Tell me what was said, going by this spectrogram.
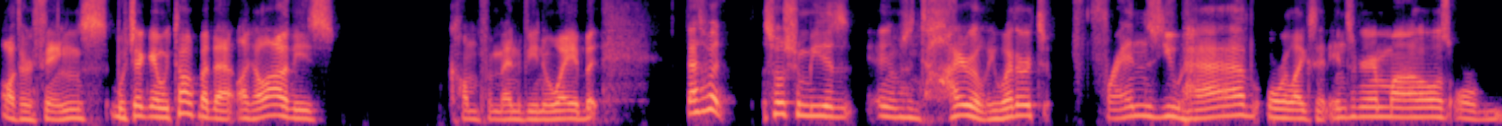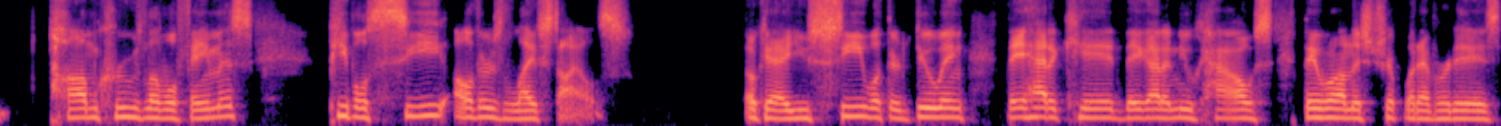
other things. Which again, we talked about that. Like a lot of these come from envy in a way, but that's what social media is entirely. Whether it's friends you have, or like I said, Instagram models, or Tom Cruise level famous, people see others' lifestyles. Okay, you see what they're doing. They had a kid, they got a new house, they went on this trip, whatever it is.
